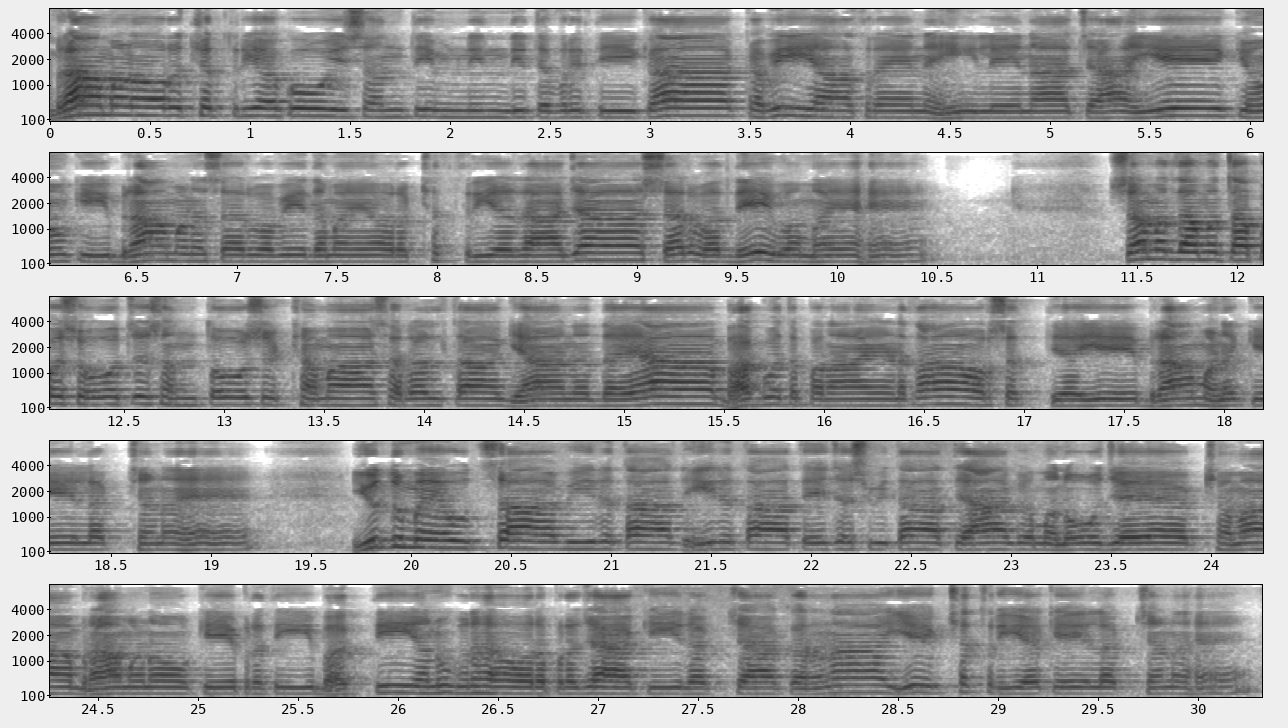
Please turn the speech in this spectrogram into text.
ब्राह्मण और क्षत्रिय को इस अंतिम निंदित वृत्ति का कभी आश्रय नहीं लेना चाहिए, क्योंकि ब्राह्मण सर्ववेदमय और क्षत्रिय राजा सर्वदेवमय है। समदम तप सोच संतोष, क्षमा, सरलता, ज्ञान, दया, भगवत परायणता और सत्य ये ब्राह्मण के लक्षण हैं। युद्ध में उत्साह वीरता, धीरता, तेजस्विता, त्याग, मनोजय, क्षमा, ब्राह्मणों के प्रति भक्ति, अनुग्रह और प्रजा की रक्षा करना ये क्षत्रिय के लक्षण है।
